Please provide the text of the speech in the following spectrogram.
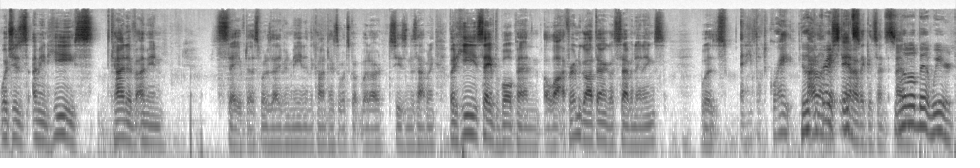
which is, I mean, he's kind of, I mean, saved us. What does that even mean in the context of what's go- what our season is happening? But he saved the bullpen a lot. For him to go out there and go seven innings was, and he looked great. He looked I don't great. understand It's- how they could send. It's a little bit weird.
